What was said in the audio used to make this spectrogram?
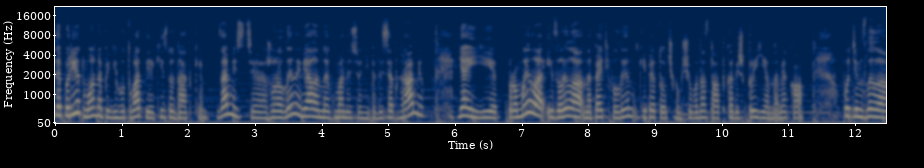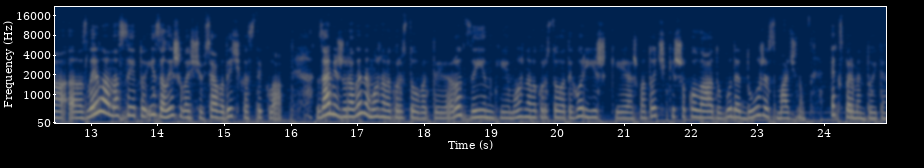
Цей період можна підготувати якісь додатки. Замість е, журавлини вяленої, як у мене сьогодні 50 грамів, я її промила і залила на 5 хвилин кип'яточком, щоб вона стала така більш приємна, м'яка. Потім злила, е, злила на сито і залишила, щоб вся водичка стекла. Замість журавлини можна використовувати родзинки, можна використовувати горішки, шматочки шоколаду. Буде дуже смачно. Експериментуйте.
